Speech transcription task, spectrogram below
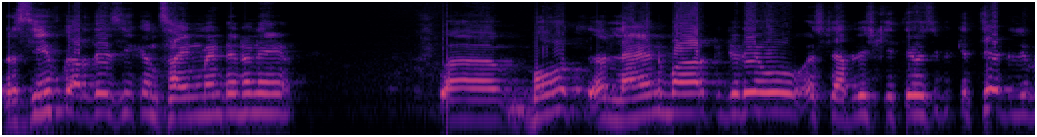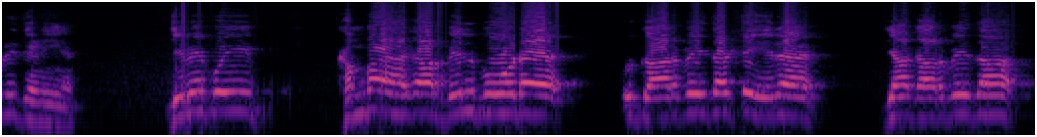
ਰਿਸੀਵ ਕਰਦੇ ਸੀ ਕਨਸਾਈਨਮੈਂਟ ਇਹਨਾਂ ਨੇ ਬਹੁਤ ਲੈਂਡਮਾਰਕ ਜਿਹੜੇ ਉਹ ਐਸਟੈਬਲਿਸ਼ ਕੀਤੇ ਹੋਏ ਸੀ ਵੀ ਕਿੱਥੇ ਡਿਲੀਵਰੀ ਦੇਣੀ ਹੈ। ਜਿਵੇਂ ਕੋਈ ਖੰਭਾ ਹੈਗਾ ਬਿਲ ਬੋਰਡ ਹੈ, ਕੋਈ ਗਾਰਬੇਜ ਦਾ ਢੇਰ ਹੈ, ਜਾਂ ਗਾਰਬੇਜ ਦਾ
